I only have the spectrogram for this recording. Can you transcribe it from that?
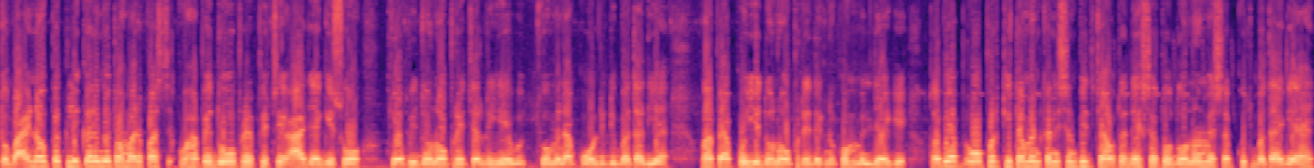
तो बाय नाउ पे क्लिक करेंगे तो हमारे पास वहाँ पे दो ऑफ़र फिर से आ जाएगी सो। जो अभी दोनों ऑफरें चल रही है, जो मैंने आपको ऑलरेडी बता दिया है, वहाँ पे आपको ये दोनों ऑफरें देखने को मिल जाएगी। तो अभी आप ऑफ़र की टर्म एंड कंडीशन भी चाहो तो देख सकते हो, दोनों में सब कुछ बताया गया है।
